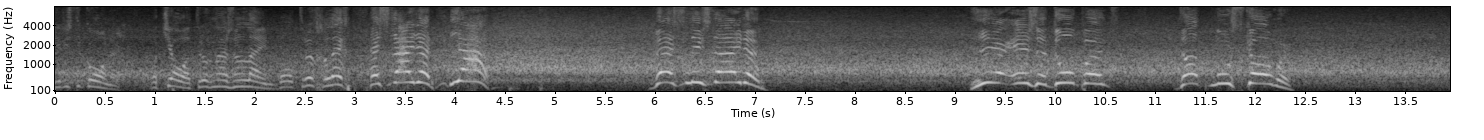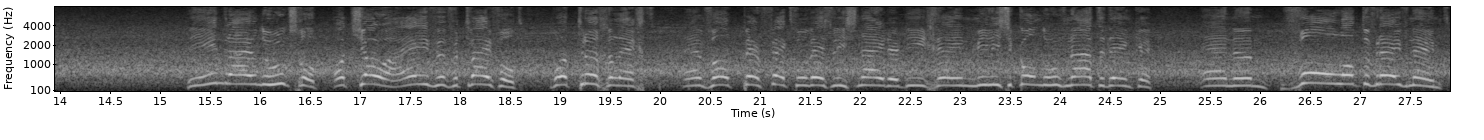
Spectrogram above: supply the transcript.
Hier is die corner. Ochoa terug naar zijn lijn. Bal teruggelegd. En Sneijder! Ja! Wesley Sneijder! Hier is het doelpunt. Dat moest komen. Die indraaiende hoekschop. Ochoa even vertwijfeld. Wordt teruggelegd. En valt perfect voor Wesley Sneijder. Die geen milliseconde hoeft na te denken. En hem vol op de wreef neemt.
